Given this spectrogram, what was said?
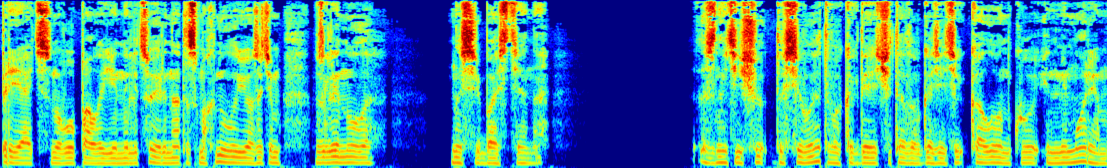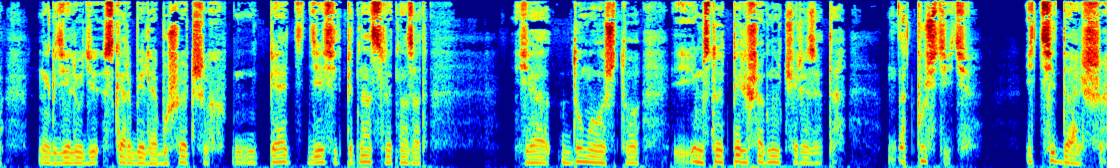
прядь снова упала ей на лицо, и Рената смахнула ее, а затем взглянула на Себастьяна. Знаете, еще до всего этого, когда я читала в газете колонку «In Memoriam», где люди скорбели об ушедших пять, десять, пятнадцать лет назад, я думала, что им стоит перешагнуть через это, отпустить, идти дальше.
